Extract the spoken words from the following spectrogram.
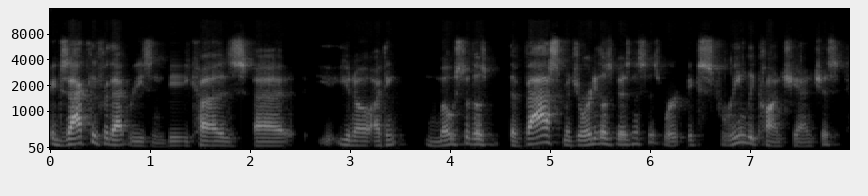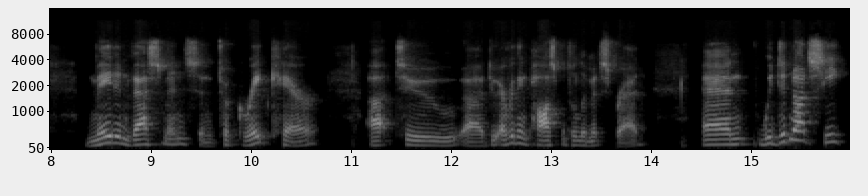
exactly for that reason, because uh, you know I think most of those, the vast majority of those businesses were extremely conscientious, made investments, and took great care uh, to uh, do everything possible to limit spread. And we did not seek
